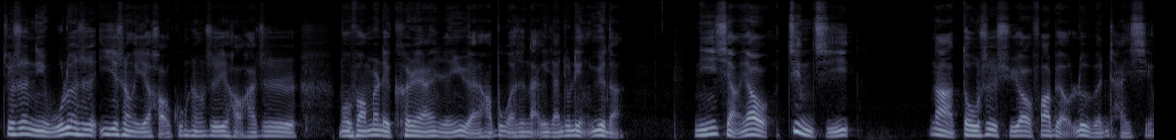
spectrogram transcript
就是你无论是医生也好，工程师也好，还是某方面的科研人员哈，不管是哪个研究领域的，你想要晋级，那都是需要发表论文才行。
